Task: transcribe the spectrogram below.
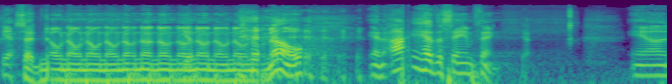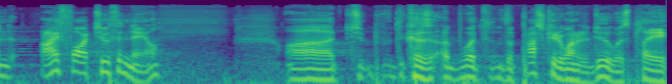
Yeah. said no no no no no no no no Yep. no no no no no, and I had the same thing. Yeah. and I fought tooth and nail uh, to, because uh, what the prosecutor wanted to do was play,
